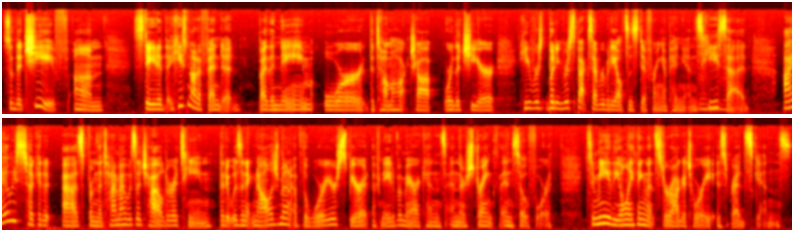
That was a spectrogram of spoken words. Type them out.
So the chief um, stated that he's not offended by the name or the tomahawk chop or the cheer. He res- but he respects everybody else's differing opinions. He mm-hmm. said, "I always took it as from the time I was a child or a teen that it was an acknowledgement of the warrior spirit of Native Americans and their strength and so forth. To me, the only thing that's derogatory is Redskins."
